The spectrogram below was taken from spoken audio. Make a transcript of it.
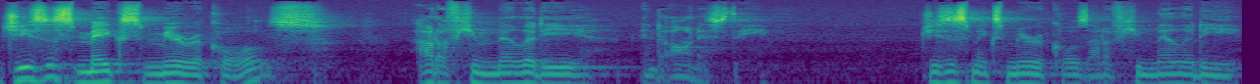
Jesus makes miracles out of humility and honesty. Jesus makes miracles out of humility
